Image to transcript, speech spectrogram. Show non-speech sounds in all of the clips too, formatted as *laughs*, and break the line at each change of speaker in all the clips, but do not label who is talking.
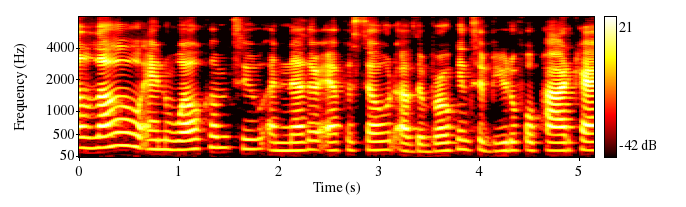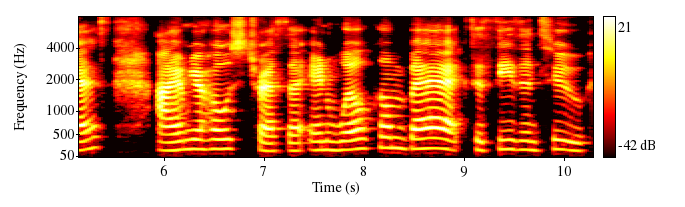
Hello, and welcome to another episode of the Broken to Beautiful podcast. I am your host, Tressa, and welcome back to season two.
